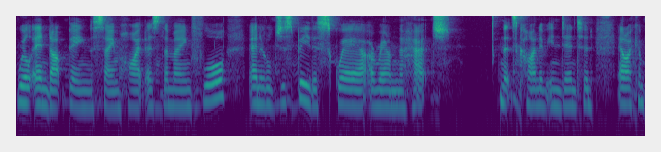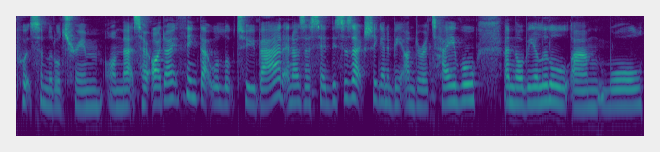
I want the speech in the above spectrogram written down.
will end up being the same height as the main floor and it'll just be the square around the hatch that's kind of indented and I can put some little trim on that. So I don't think that will look too bad. And as I said this is actually going to be under a table and there'll be a little um, wall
